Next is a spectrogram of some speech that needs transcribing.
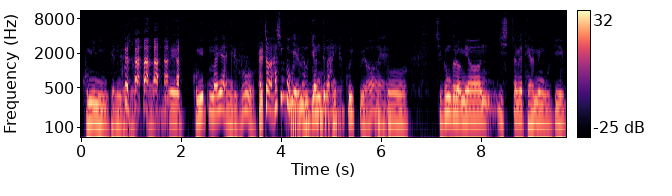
고민이 되는 거죠. 어, 예, 고민뿐만이 아니고 결정을 하신 거군요. 예, 의견도 오. 많이 듣고 있고요. 네. 또 지금 그러면 이 시점에 대한민국이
